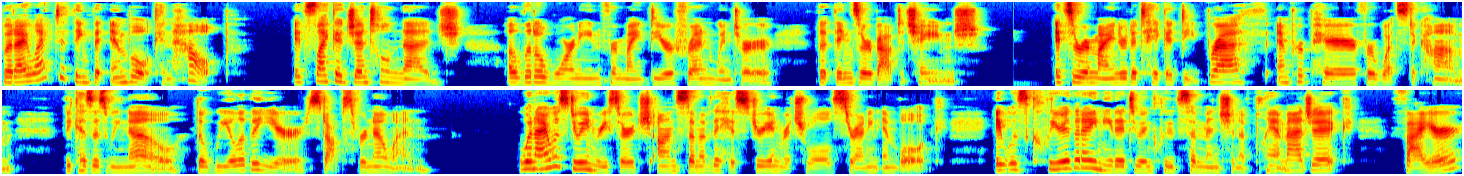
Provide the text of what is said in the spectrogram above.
but I like to think that Imbolc can help. It's like a gentle nudge, a little warning from my dear friend Winter that things are about to change. It's a reminder to take a deep breath and prepare for what's to come because as we know, the wheel of the year stops for no one. When I was doing research on some of the history and rituals surrounding Imbolc, it was clear that I needed to include some mention of plant magic, fire,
